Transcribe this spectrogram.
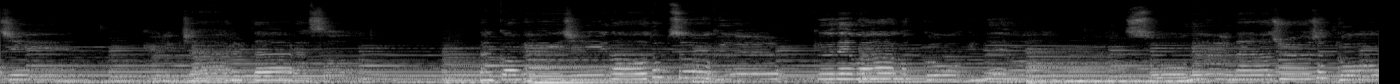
사라진 그림자를 따라서 난 꺼미진 어둠 속을 그대와 걷고 있네요. 손을 마주 잡고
